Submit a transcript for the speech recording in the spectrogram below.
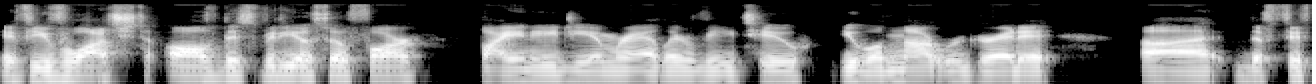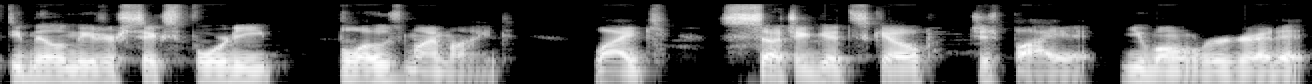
If you've watched all of this video so far, buy an AGM Rattler V2. You will not regret it. Uh, the 50 millimeter 640 blows my mind. Like, such a good scope. Just buy it. You won't regret it.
